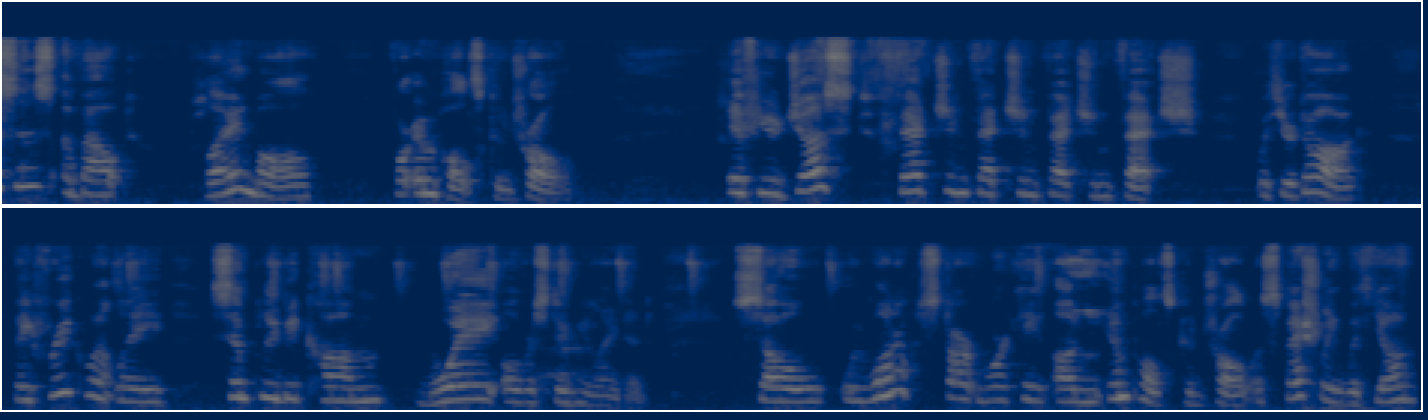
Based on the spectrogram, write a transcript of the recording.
This is about playing ball for impulse control. If you just fetch and fetch and fetch and fetch with your dog, they frequently simply become way overstimulated. So we want to start working on impulse control, especially with young,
